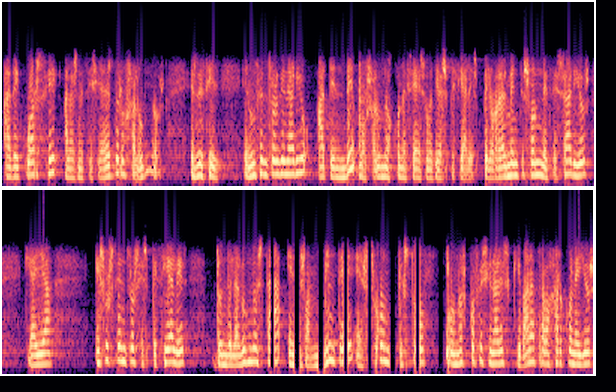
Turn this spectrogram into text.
adecuarse a las necesidades de los alumnos. Es decir, en un centro ordinario atendemos alumnos con necesidades educativas especiales, pero realmente son necesarios que haya esos centros especiales donde el alumno está en su ambiente, en su contexto, con unos profesionales que van a trabajar con ellos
